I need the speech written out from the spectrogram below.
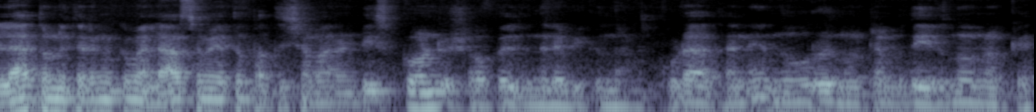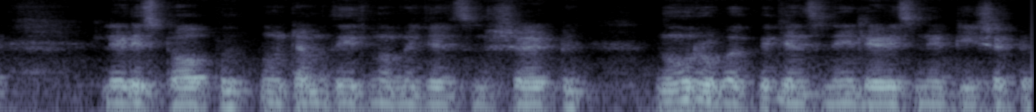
എല്ലാ തുണിത്തരങ്ങൾക്കും എല്ലാ സമയത്തും പത്ത് ശതമാനം ഡിസ്കൗണ്ട് ഷോപ്പിൽ നിന്ന് ലഭിക്കുന്നതാണ്. കൂടാതെ തന്നെ നൂറ് നൂറ്റമ്പത് ഇരുന്നൂറിനൊക്കെ ലേഡീസ് ടോപ്പ് നൂറ്റമ്പത് ഇരുന്നൂറിന് ജെൻസിന്റെ ഷർട്ട് നൂറ് രൂപയ്ക്ക് ജെൻസിന്റെയും ലേഡീസിന്റെയും ടീഷർട്ട്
